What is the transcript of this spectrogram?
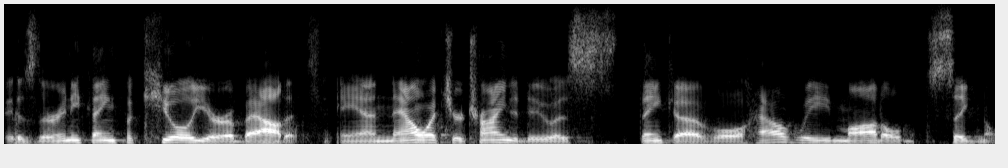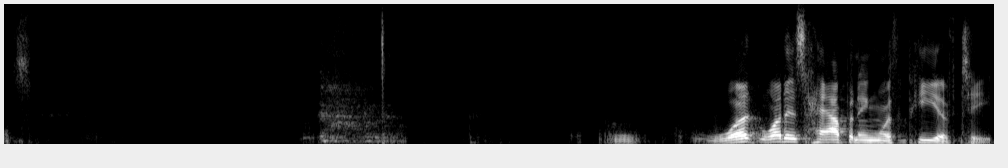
Is there anything peculiar about it? And now what you're trying to do is think of, well, how have we modeled signals? What, what is happening with P of T?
